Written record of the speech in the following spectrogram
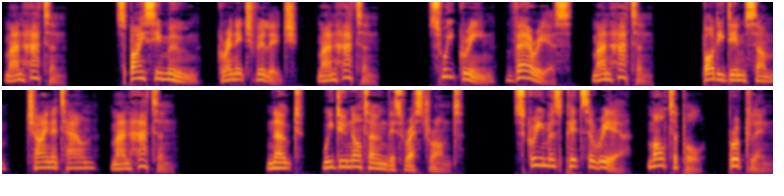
Manhattan. Spicy Moon, Greenwich Village, Manhattan. Sweet Green, Various, Manhattan. Body Dim Sum, Chinatown, Manhattan. Note, we do not own this restaurant. Screamers Pizzeria, Multiple, Brooklyn.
